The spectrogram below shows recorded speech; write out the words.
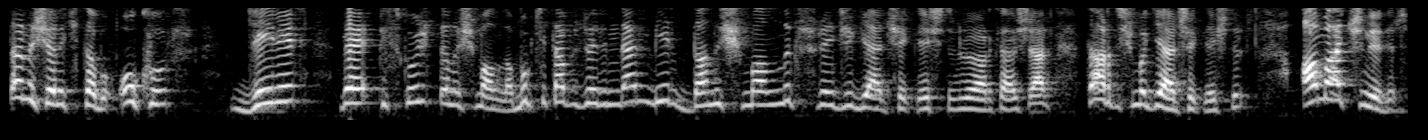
Danışanı kitabı okur, gelir ve psikolojik danışmanla bu kitap üzerinden bir danışmanlık süreci gerçekleştirilir arkadaşlar. Tartışma gerçekleştirilir. Amaç nedir?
